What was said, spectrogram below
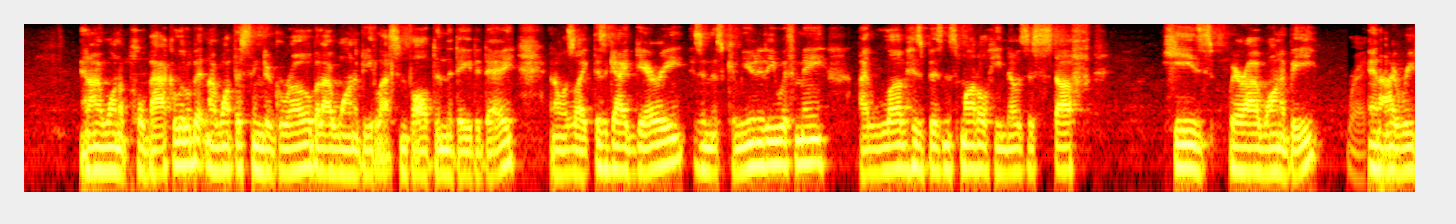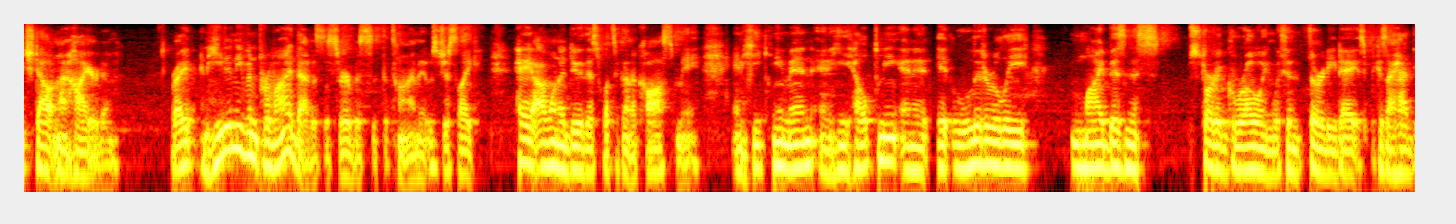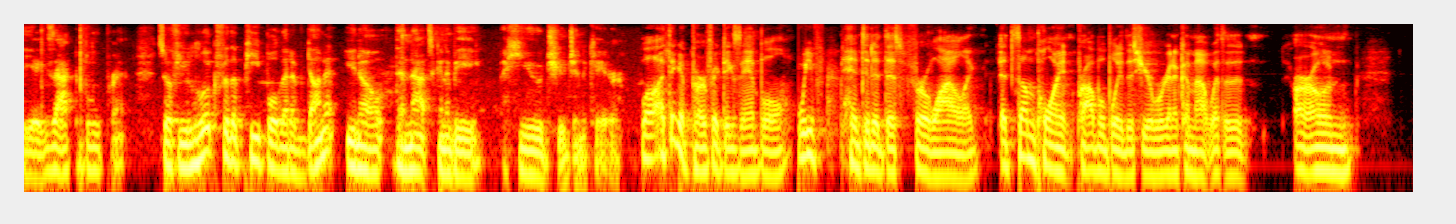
and I want to pull back a little bit and I want this thing to grow, but I want to be less involved in the day to day. And I was like, this guy, Gary, is in this community with me. I love his business model. He knows his stuff. he's where I want to be. Right. And I reached out and I hired him. Right. And he didn't even provide that as a service at the time. It was just like, hey, I want to do this. What's it going to cost me? And he came in and he helped me. And it, it literally, my business started growing within 30 days because I had the exact blueprint. So if you look for the people that have done it, you know, then that's going to be a huge, huge indicator. Well, I think a perfect example, we've hinted at this for a while. Like at some point, probably this year, we're going to come out with a, our own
